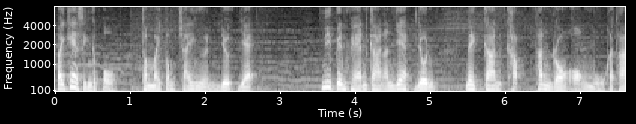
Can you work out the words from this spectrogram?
ไปแค่สิงคโปร์ทำไมต้องใช้เงินเยอะแยะ นี่เป็นแผนการอันแยบยนต์ในการขับท่านรองอ๋องหมูกระทะ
